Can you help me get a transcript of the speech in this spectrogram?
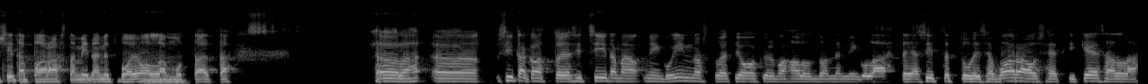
sitä parasta, mitä nyt voi olla, mm. mutta että öö, öö, sitä katsoin ja sitten siitä mä niin kuin innostuin, että joo, kyllä mä haluan tonne niin kuin lähteä. Ja sitten tuli se varaushetki kesällä,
